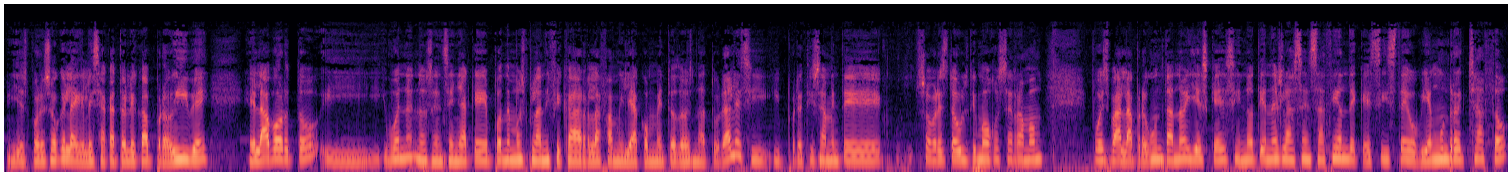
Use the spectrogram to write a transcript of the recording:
Y es por eso que la Iglesia Católica prohíbe el aborto y, bueno, nos enseña que podemos planificar la familia con métodos naturales y, y, precisamente sobre esto último, José Ramón, pues va la pregunta, ¿no? Y es que si no tienes la sensación de que existe o bien un rechazo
